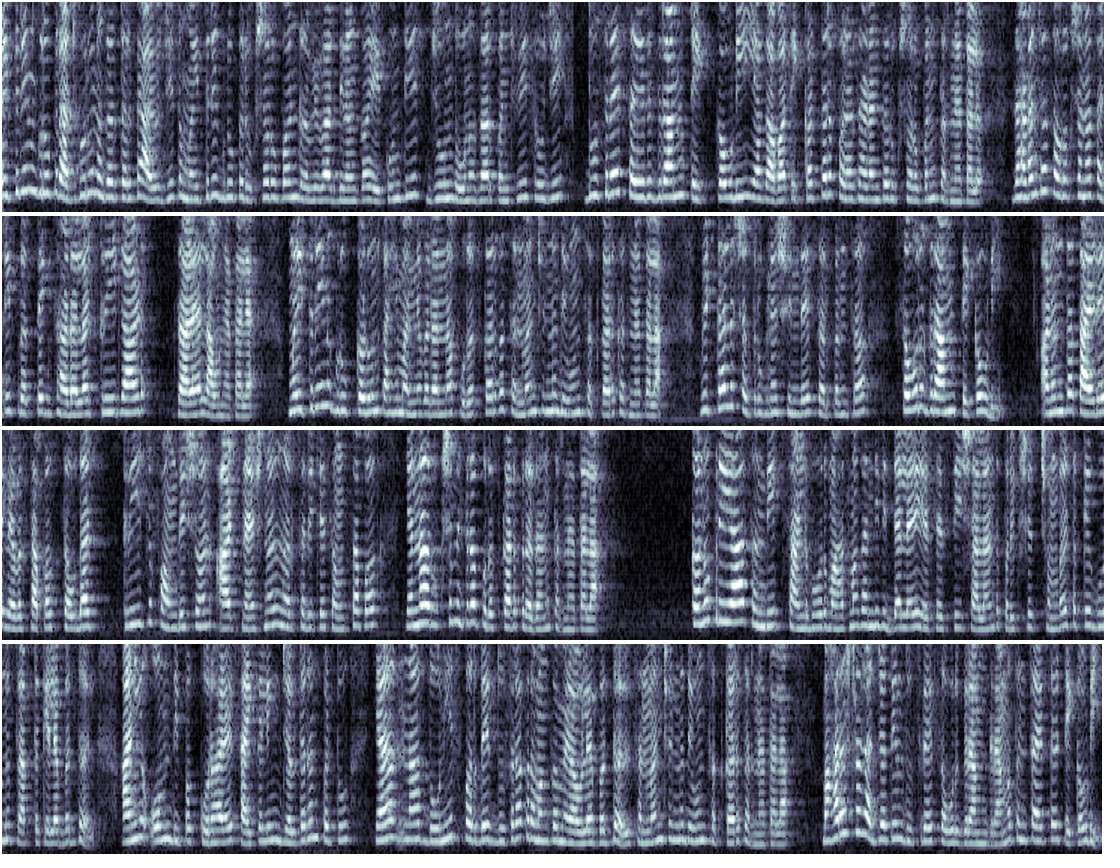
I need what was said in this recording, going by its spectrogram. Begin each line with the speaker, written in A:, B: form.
A: मैत्रीण ग्रुप राजगुरुनगरतर्फे आयोजित मैत्री ग्रुप वृक्षारोपण रविवार दिनांक एकोणतीस जून दोन हजार पंचवीस रोजी दुसरे सैरग्राम टेकवडी या गावात एकाहत्तर फळझाडांचं वृक्षारोपण करण्यात आलं. झाडांच्या संरक्षणासाठी प्रत्येक झाडाला ट्री गार्ड जाळ्या लावण्यात आल्या. मैत्रीण ग्रुपकडून काही मान्यवरांना पुरस्कार व सन्मानचिन्ह देऊन सत्कार करण्यात आला. विठ्ठल शत्रुघ्न शिंदे सरपंच सौरग्राम टेकवडी अनंत तायडे व्यवस्थापक चौदा ट्रीज फाउंडेशन आर्ट नॅशनल नर्सरीचे संस्थापक यांना वृक्षमित्र पुरस्कार प्रदान करण्यात आला. कनुप्रिया संदीप सांडभोर महात्मा गांधी विद्यालय एस एस सी शालांत परीक्षेत शंभर टक्के गुण प्राप्त केल्याबद्दल आणि ओम दीपक कोऱ्हाळे सायकलिंग जलतरणपटू यांना दोन्ही स्पर्धेत दुसरा क्रमांक मिळवल्याबद्दल सन्मानचिन्ह देऊन सत्कार करण्यात आला. महाराष्ट्र राज्यातील दुसरे सौर ग्राम ग्रामपंचायत टेकवडी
